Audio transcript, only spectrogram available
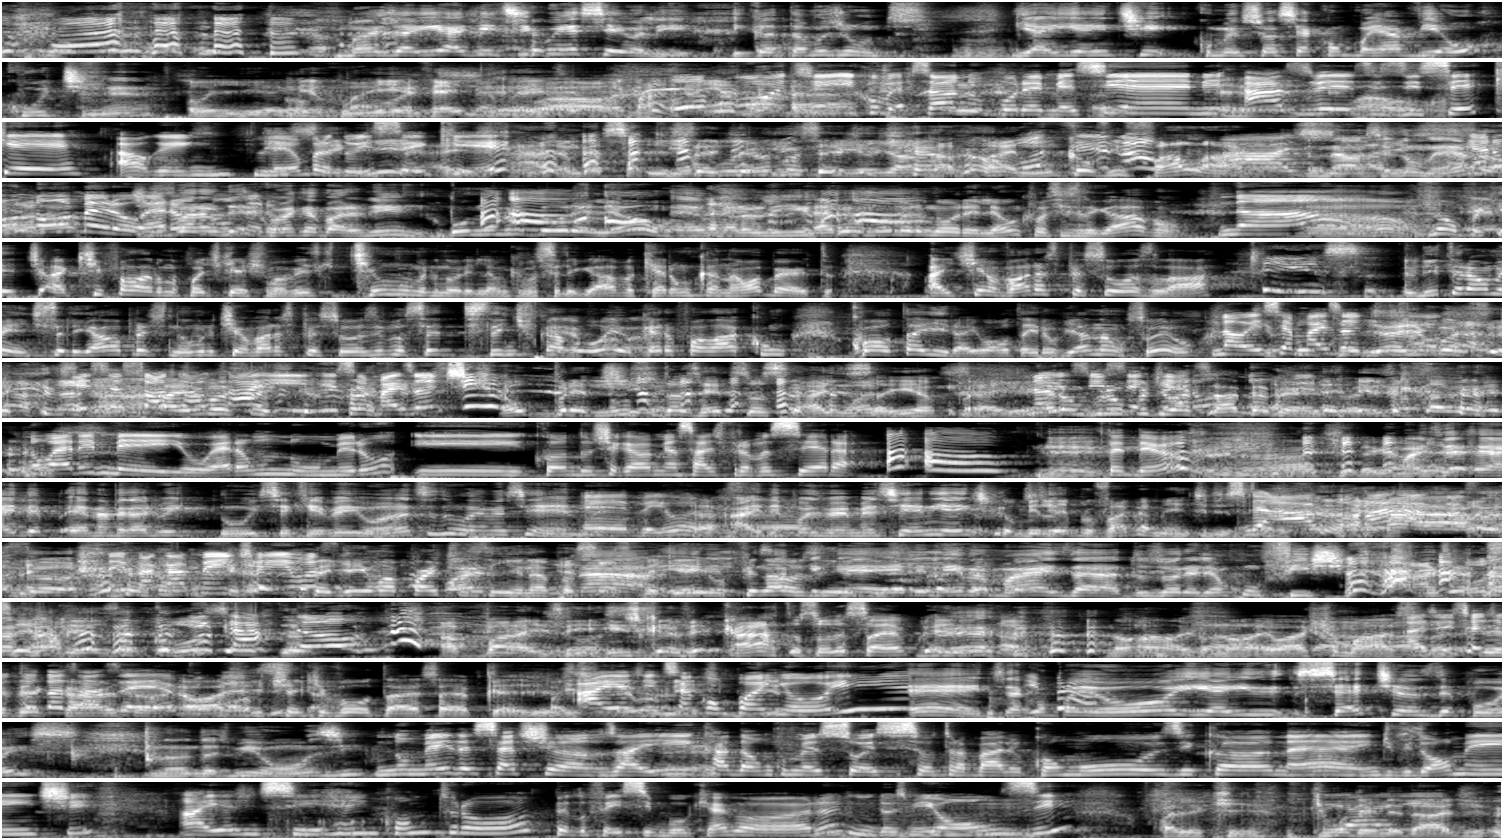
Mas aí a gente se conheceu ali e cantamos juntos. E aí a gente começou a se acompanhar via Orkut, né? Olha aí. Meu pai é velho mesmo. Aí você Uau. pode marcar aí a nota. Orkut e conversando por MSN, às vezes uau. ICQ. Alguém lembra do ICQ? Caramba, essa aqui. Isso aqui eu não sei o que, eu já- que é. não. Rapaz, nunca ouvi falar. Ah. Não, vocês não lembram? Era um número, era um número. Como é que é barulhinho? O número do orelhão? É, o barulhinho. Era o número no orelhão que vocês ligavam? Não. Não. Não, porque ti- aqui falaram no podcast uma vez que tinha um número no orelhão que você ligava que era um canal aberto. Aí tinha várias pessoas lá, Que isso? literalmente, você ligava pra esse número, tinha várias pessoas e você se identificava. Você Oi, eu quero falar com, com o Altair. Aí o Altair ouvia, não, sou eu. Não, esse é mais E aí vocês... Esse é só aí do Altair. Esse é mais antigo. É o prenúncio das redes sociais, isso aí, rapaz. Não, Era um grupo de um WhatsApp número. aberto. aí. Exatamente. Não era e-mail, era um número. E quando chegava a mensagem pra você era. É, Entendeu? Ah, que legal. Mas é, é, aí de- é, na verdade, o ICQ veio antes do MSN. né? É, veio antes. Aí depois veio o MSN e aí... Eu me lembro vagamente disso. Ah, camarada. Tem vagamente aí você. Peguei uma partezinha, né, pastor? Não, Peguei ele- o finalzinho. que é? Ele lembra mais da- dos orelhão com ficha. Ah, com certeza, com E certeza. cartão. Rapaz, e, e escrever carta, eu sou dessa época aí. É. rapaz. Não, não, não, eu acho cara. massa. A gente é de Escrever todas as carta, Eu acho que épocas. tinha que voltar essa época aí. Aí a gente se acompanhou e É, a gente se acompanhou e aí, sete anos depois, no ano 2011, no meio desses sete anos, aí É. cada um começou esse seu trabalho com música, né, individualmente. Aí a gente se reencontrou pelo Facebook agora, em 2011. Olha que, que E modernidade.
